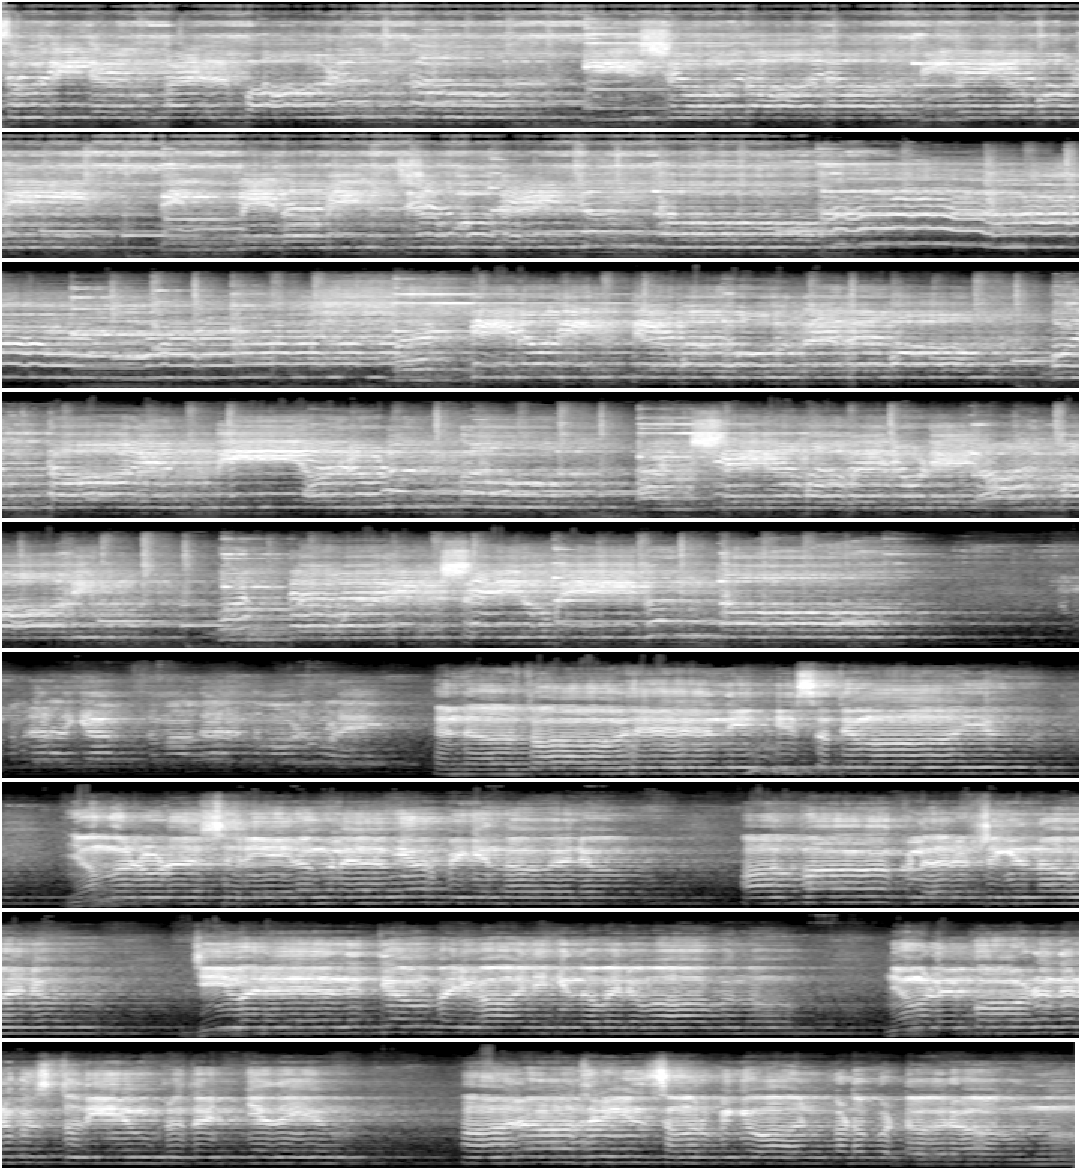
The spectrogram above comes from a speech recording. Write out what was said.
so the എന്റെ കർത്താവേ നീ സത്യമായ ഞങ്ങളുടെ ശരീരങ്ങളെ വിയർപ്പിക്കുന്നവനും ആത്മാക്കളെ രക്ഷിക്കുന്നവനും ജീവനെ നിത്യം പരിപാലിക്കുന്നവനുമാകുന്നു. ഞങ്ങളെപ്പോഴും നിനക്ക് സ്തുതിയും കൃതജ്ഞതയും ആരാധനയും സമർപ്പിക്കുവാൻ കടപ്പെട്ടവരാകുന്നു.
